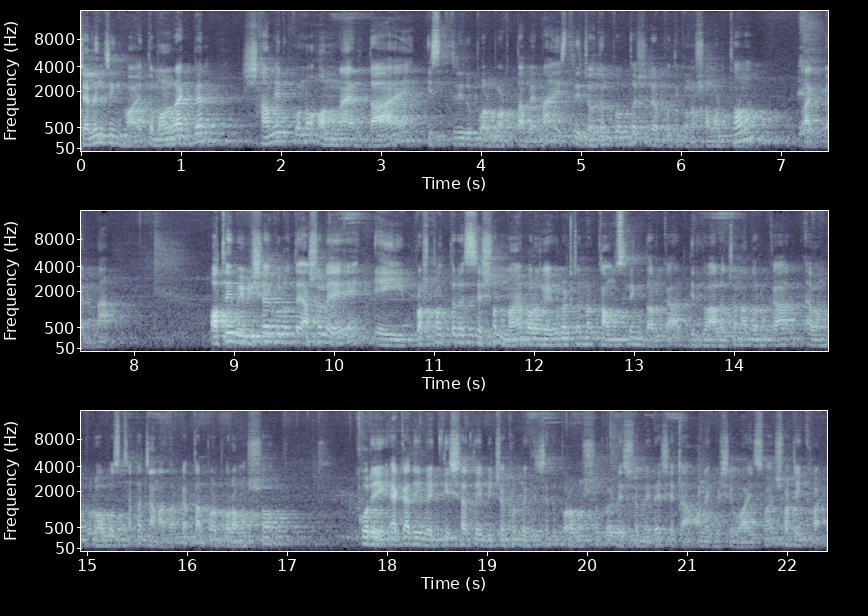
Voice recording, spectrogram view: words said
চ্যালেঞ্জিং হয়, তো মনে রাখবেন, স্বামীর কোনো অন্যায়ের দায় স্ত্রীর উপর বর্তাবে না। স্ত্রী যতদিন পর্যন্ত সেটার প্রতি কোনো সমর্থন রাখবেন না। অতএব এই বিষয়গুলোতে আসলে এই প্রশ্নোত্তরের সেশন নয়, বরং এগুলোর জন্য কাউন্সিলিং দরকার, দীর্ঘ আলোচনা দরকার এবং পুরো অবস্থাটা জানা দরকার। তারপর পরামর্শ করে একাধিক ব্যক্তির সাথে, বিচক্ষণ ব্যক্তির সাথে পরামর্শ করে ডিসিশন নিলে সেটা অনেক বেশি ওয়াইজ হয়, সঠিক হয়।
